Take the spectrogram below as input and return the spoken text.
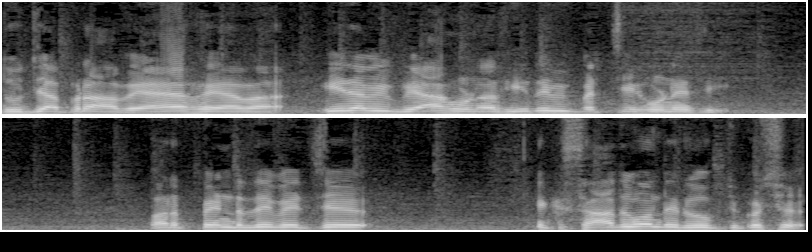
ਦੂਜਾ ਭਰਾ ਵਿਆਹ ਹੋਇਆ ਵਾ, ਇਹਦਾ ਵੀ ਵਿਆਹ ਹੋਣਾ ਸੀ, ਇਹਦੇ ਵੀ ਬੱਚੇ ਹੋਣੇ ਸੀ। ਪਰ ਪਿੰਡ ਦੇ ਵਿੱਚ ਇੱਕ ਸਾਧੂਆਂ ਦੇ ਰੂਪ 'ਚ ਕੁਝ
